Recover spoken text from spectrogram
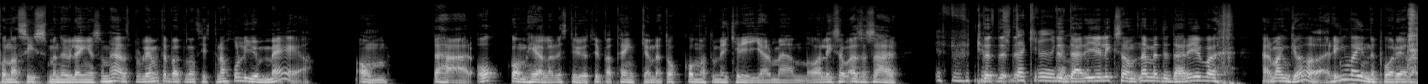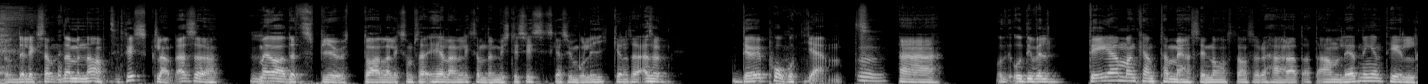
på nazismen hur länge som helst. Problemet är bara att nazisterna håller ju med om det här och om hela det stereotypa tänkandet och om att de är krigarmän och liksom, alltså så här. Förtryckta det, krigen. där är ju liksom, nej men det där är ju vad Hermann Göring var inne på redan under liksom, nej men Nazityskland, alltså med ödets spjut och alla liksom, här, hela liksom den mysticistiska symboliken och så här. Alltså, det har ju pågått jämt. Mm. Eh, och, och det är väl det man kan ta med sig någonstans av det här att, att anledningen till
